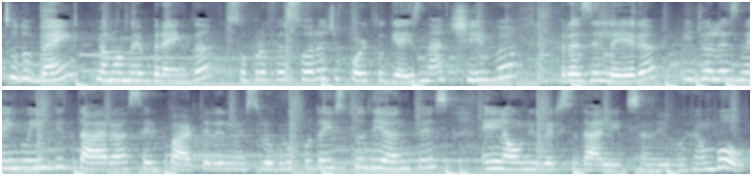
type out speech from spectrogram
tudo bem? Meu nome é Brenda, sou professora de português nativa brasileira e yo les vengo invitar a ser parte de nosso grupo de estudiantes em la Universidade de Diego Humboldt.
